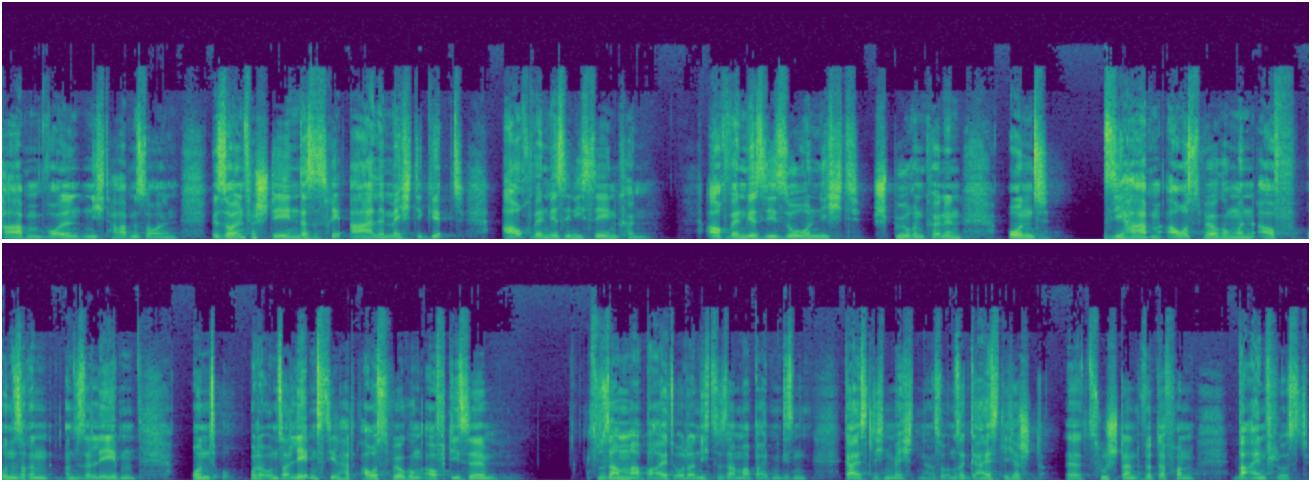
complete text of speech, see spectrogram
haben wollen, nicht haben sollen. Wir sollen verstehen, dass es reale Mächte gibt, auch wenn wir sie nicht sehen können, auch wenn wir sie so nicht spüren können. Und sie haben Auswirkungen auf unseren, unser Leben und, oder unser Lebensstil hat Auswirkungen auf diese Zusammenarbeit oder Nicht-Zusammenarbeit mit diesen geistlichen Mächten. Also unser geistlicher äh, Zustand wird davon beeinflusst.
